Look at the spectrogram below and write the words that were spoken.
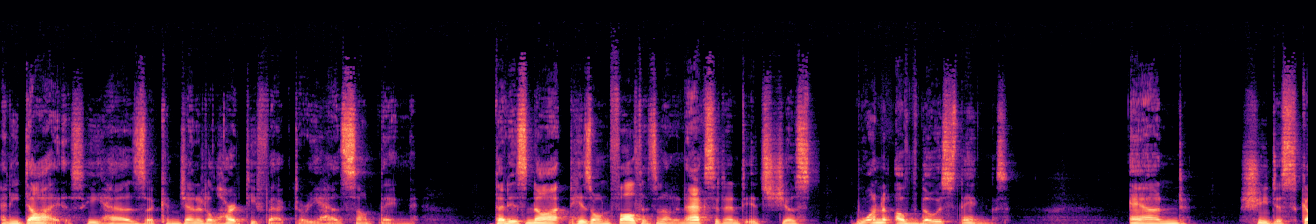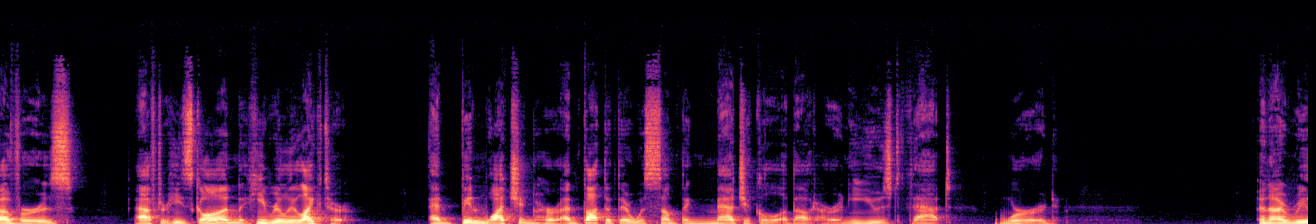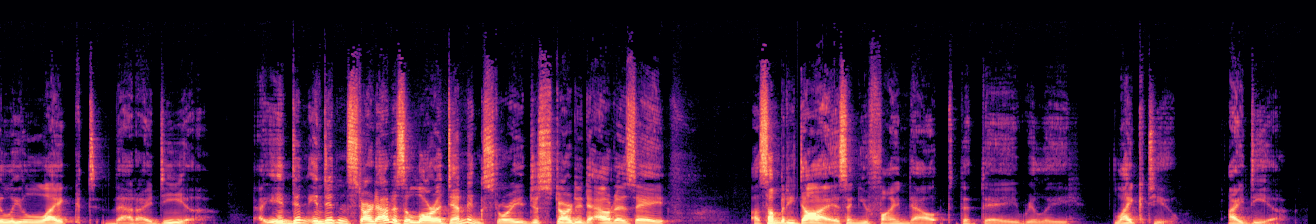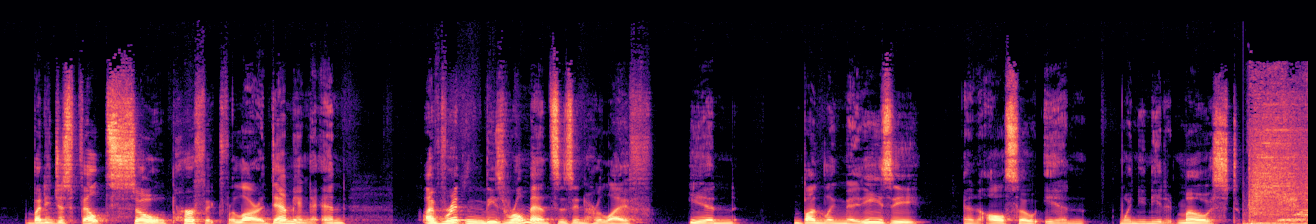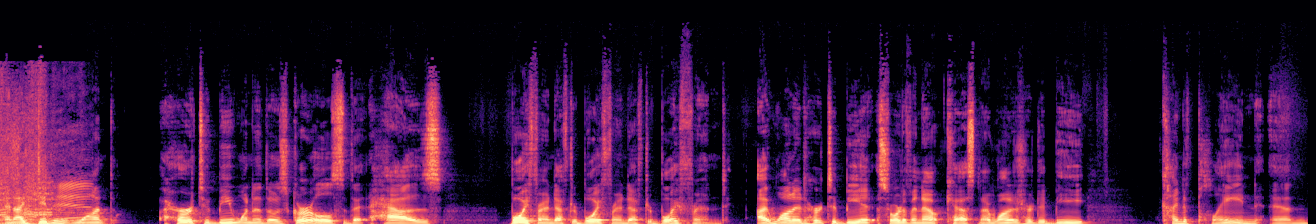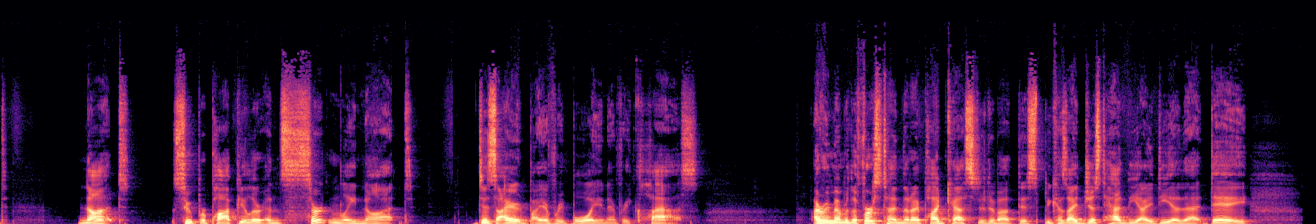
and he dies. He has a congenital heart defect or he has something that is not his own fault. It's not an accident. It's just one of those things. And she discovers after he's gone that he really liked her, had been watching her and thought that there was something magical about her. And he used that word. And I really liked that idea. It didn't, it didn't start out as a Laura Deming story. It just started out as a uh, somebody dies and you find out that they really liked you idea. But it just felt so perfect for Laura Deming. And I've written these romances in her life in Bundling Made Easy and also in When You Need It Most. And I didn't want her to be one of those girls that has boyfriend after boyfriend after boyfriend. I wanted her to be a, sort of an outcast, and I wanted her to be kind of plain and not super popular, and certainly not desired by every boy in every class. I remember the first time that I podcasted about this because I just had the idea that day.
